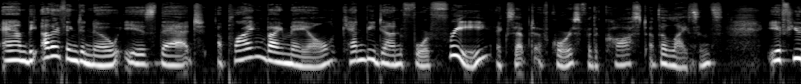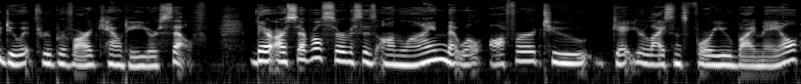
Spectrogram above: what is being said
And the other thing to know is that applying by mail can be done for free, except, of course, for the cost of the license, if you do it through Brevard County yourself. There are several services online that will offer to get your license for you by mail.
